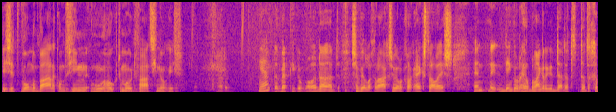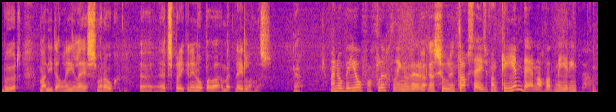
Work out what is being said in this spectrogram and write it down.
is het wonderbaarlijk om te zien hoe hoog de motivatie nog is. Ja? Dat merk ik ook wel. Ze willen graag, ze willen graag extra les. En ik denk ook heel belangrijk dat het, dat het gebeurt. Maar niet alleen les, maar ook uh, het spreken in openbaar met Nederlanders. Ja. Maar nu ben je ook van vluchtelingenwerk. Ja. Dan zou je toch zeggen van, kun je daar nog wat meer in doen?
